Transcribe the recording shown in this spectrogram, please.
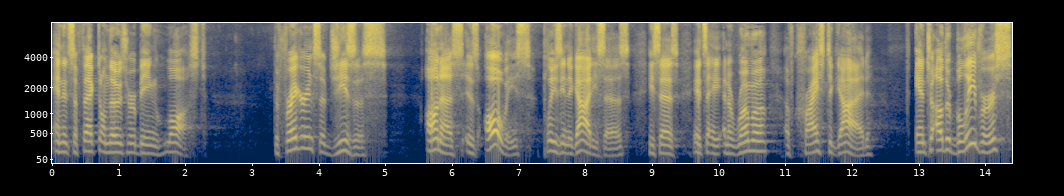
and its effect on those who are being lost. The fragrance of Jesus on us is always pleasing to God, he says. He says it's a, an aroma of Christ to God and to other believers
